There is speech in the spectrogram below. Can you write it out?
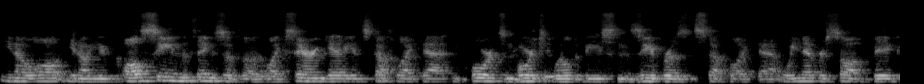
you know, all, you know, you've all seen the things of the, like Serengeti and stuff like that, and hordes and hordes of wildebeest and zebras and stuff like that. We never saw big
